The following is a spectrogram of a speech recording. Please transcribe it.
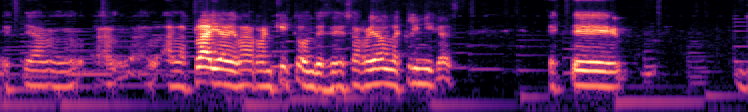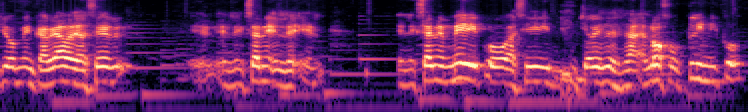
este, a, la playa de Barranquito, donde se desarrollaban las clínicas. Este, yo me encargaba de hacer el, examen, el, el examen médico, así muchas veces al ojo clínico,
